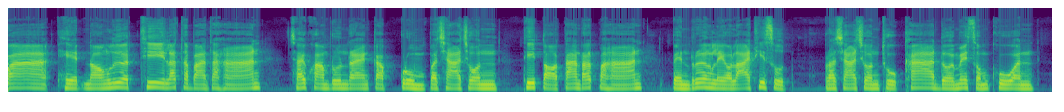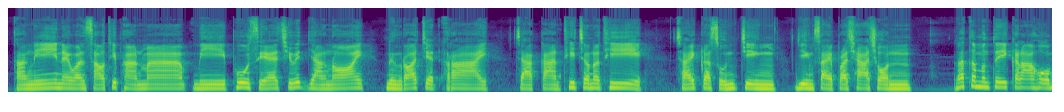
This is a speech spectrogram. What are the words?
ว่าเหตุน้องเลือดที่รัฐบาลทหาร ใช้ความรุนแรงกับกลุ่มประชาชนที่ต่อต้านรัฐประหาร เป็นเรื่องเลวร้ายที่สุด ประชาชนถูกฆ่าโดยไม่สมควร ทางนี้ในวันเสาร์ที่ผ่านมามีผู้เสียชีวิตอย่างน้อย 107 ราย จากการที่เจ้าหน้าที่ ใช้กระสุนจริง ยิงใส่ประชาชน รัฐมนตรีกลาโหม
